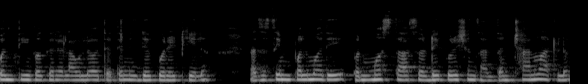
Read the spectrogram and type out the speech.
पंती वगैरे लावल्या होत्या त्यांनी डेकोरेट केलं. असं सिम्पलमध्ये पण मस्त असं डेकोरेशन झालं तर छान वाटलं.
